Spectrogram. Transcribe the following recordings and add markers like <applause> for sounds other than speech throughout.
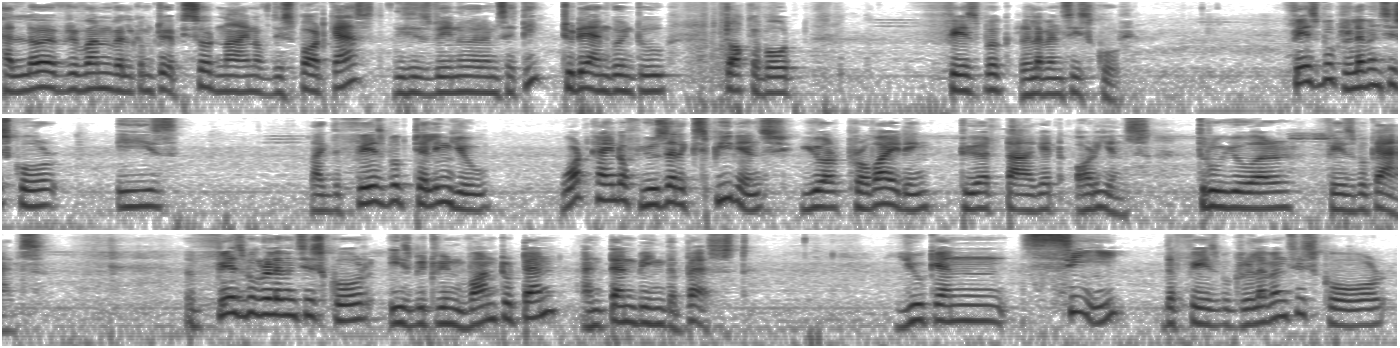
Hello everyone, welcome to episode 9 of this podcast. This is Venu Aramseti. Today I'm going to talk about Facebook relevancy score. Facebook relevancy score is like the Facebook telling you what kind of user experience you are providing to your target audience through your Facebook ads. The Facebook relevancy score is between 1 to 10 and 10 being the best. You can see the Facebook relevancy score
